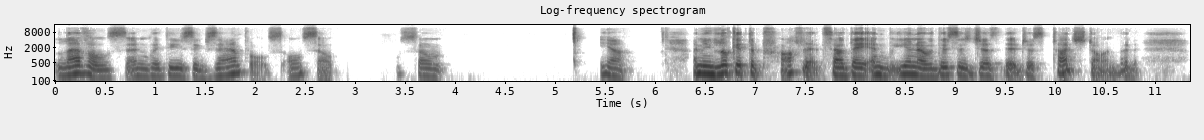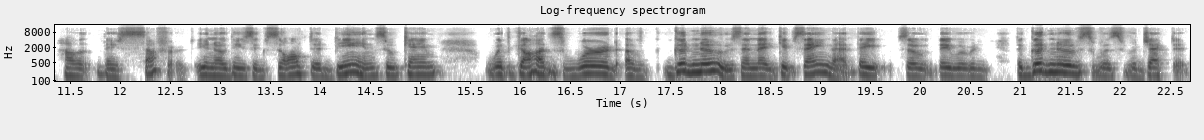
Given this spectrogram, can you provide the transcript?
levels and with these examples also. So, yeah. I mean, look at the prophets, how they, and you know, this is just, they're just touched on, but how they suffered, you know, these exalted beings who came with God's word of good news. And they keep saying that they, so they were, the good news was rejected.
